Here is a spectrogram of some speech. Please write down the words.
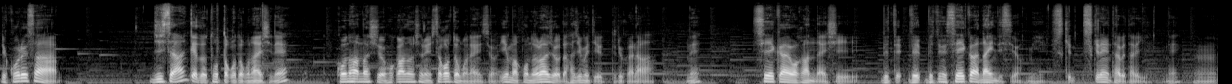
でこれさ実際アンケート取ったこともないしね。この話を他の人にしたこともないんですよ。今このラジオで初めて言ってるからね。正解わかんないし別別に正解はないんですよ。好き好きなように食べたらいいね、うん、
